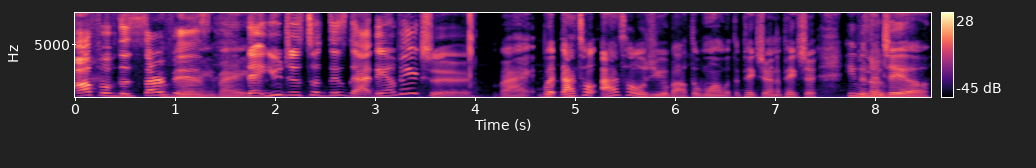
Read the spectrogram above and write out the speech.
off of the surface Right, right. that you just took this goddamn picture. Right, but I told I told you about the one with the picture in the picture. He was No. in jail.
